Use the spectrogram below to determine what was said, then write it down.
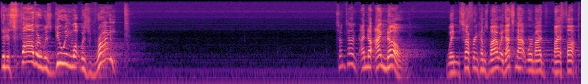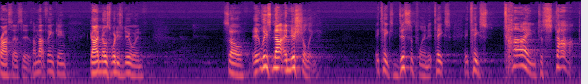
that his Father was doing what was right. Sometimes I know, I know when suffering comes my way, that's not where my, my thought process is. I'm not thinking, God knows what he's doing. So, at least not initially. It takes discipline. It takes, it takes time to stop,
